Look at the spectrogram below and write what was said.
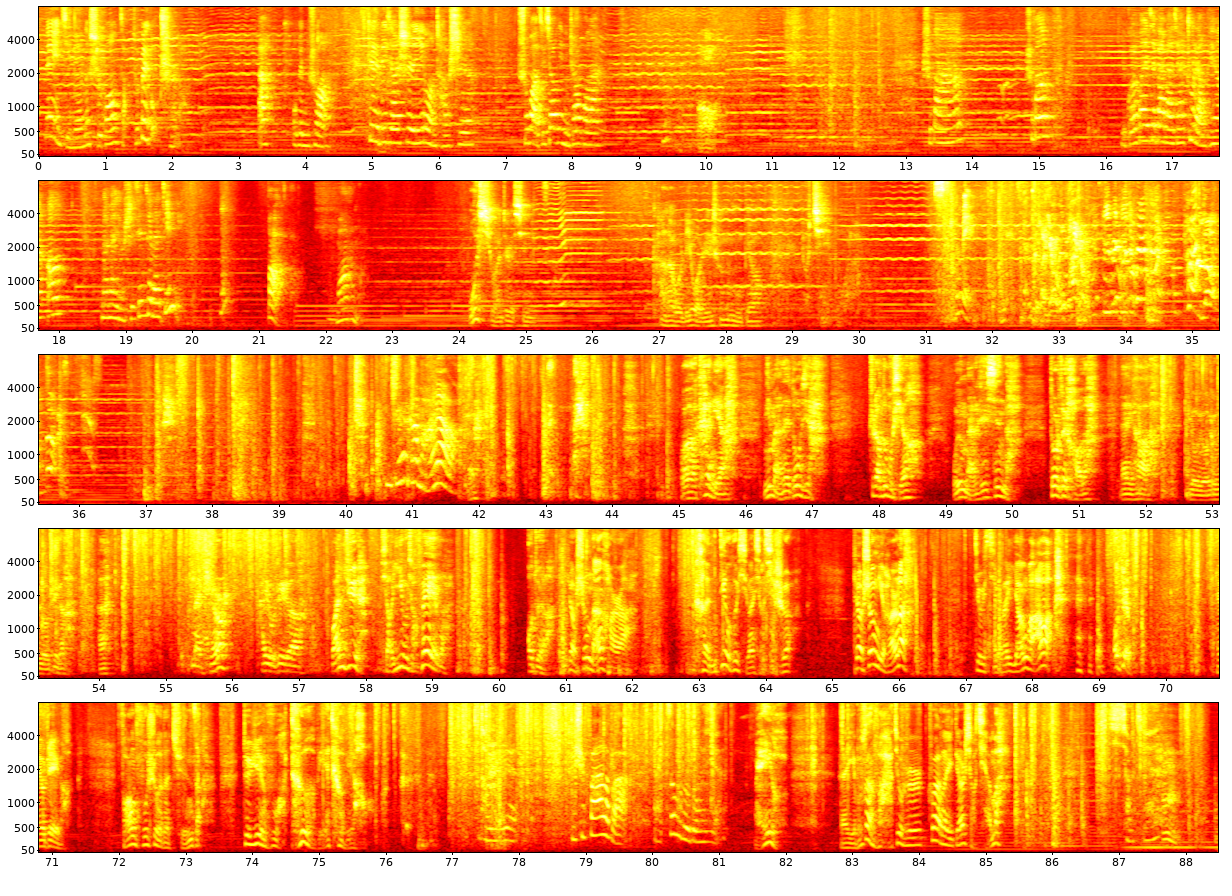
那几年的时光早就被狗吃了。哎，我跟你说啊，这个地下室阴冷潮湿，鼠宝就交给你照顾啦。哦，鼠宝，鼠宝，你乖乖在爸爸家住两天啊，妈妈有时间就来接你。爸爸妈妈，我喜欢这个新名字。看来我离我人生的目标又进一步了。行了没？哎呀，我怕痒，别别别别，怕痒的。你这是干嘛呀？我看你啊，你买的那东西啊，质量都不行，我就买了些新的，都是最好的。哎，你看啊，有有有有这个啊，奶瓶，还有这个玩具、小衣服、小被子。哦，对了，要生男孩啊，肯定会喜欢小汽车；这要生女孩呢，就喜欢洋娃娃。哦，对了，还有这个防辐射的裙子，对孕妇啊特别特别好。老于，你是发了吧？买这么多东西，没有，呃，也不算发，就是赚了一点小钱吧。小钱。嗯，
